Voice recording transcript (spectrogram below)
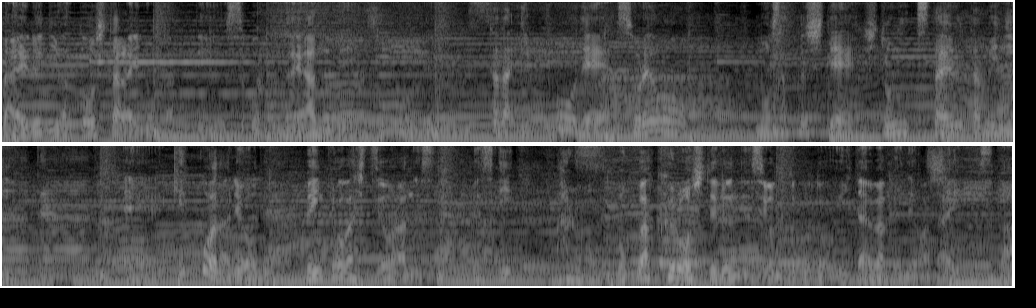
伝えるにはどうしたらいいのかっていうすごく悩んでいるところで。ただ一方でそれを模索して人に伝えるために、え、構な量の勉強が必要なんですね。別にあの僕は苦労してるんですよってことを言いたいわけではないんですが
